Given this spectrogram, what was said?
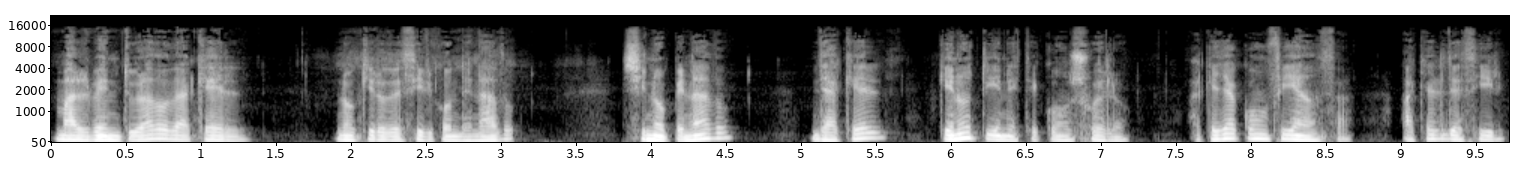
Malventurado de aquel, no quiero decir condenado, sino penado de aquel que no tiene este consuelo, aquella confianza, aquel decir,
